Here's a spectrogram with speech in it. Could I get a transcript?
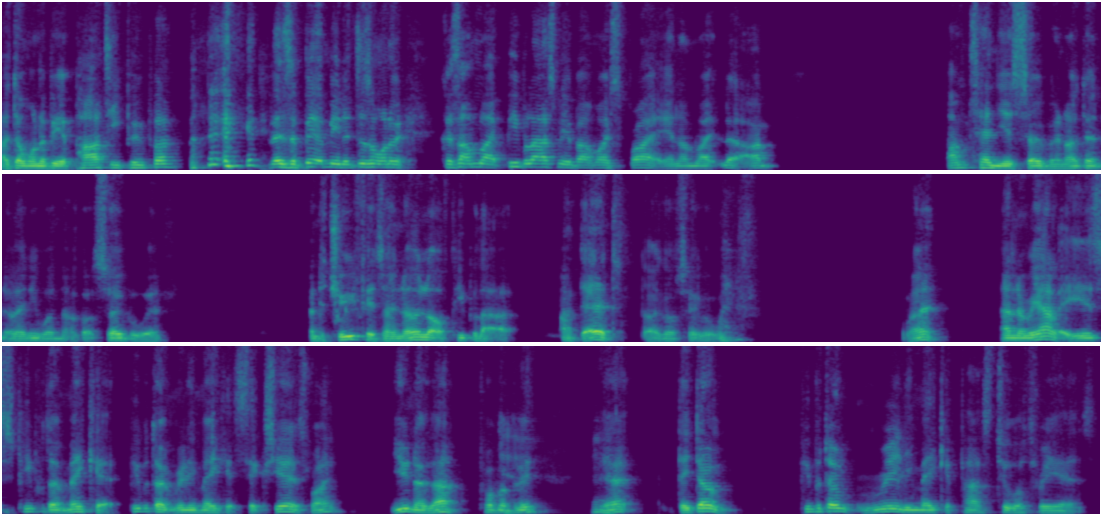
I don't want to be a party pooper. There's a bit of me that doesn't want to because I'm like people ask me about my sobriety and I'm like, look, I'm I'm 10 years sober and I don't know anyone that I got sober with. And the truth is, I know a lot of people that are, are dead that I got sober with. Right. And the reality is, is, people don't make it. People don't really make it six years, right? You know that probably. Yeah. yeah. yeah. They don't. People don't really make it past two or three years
